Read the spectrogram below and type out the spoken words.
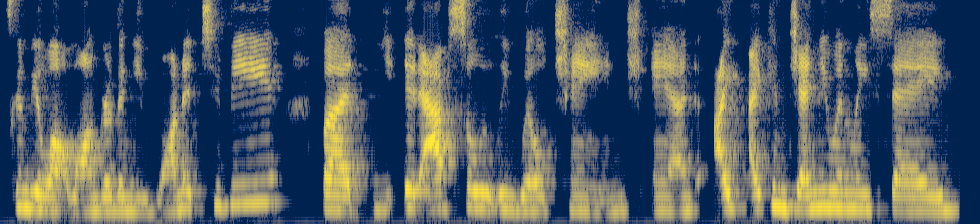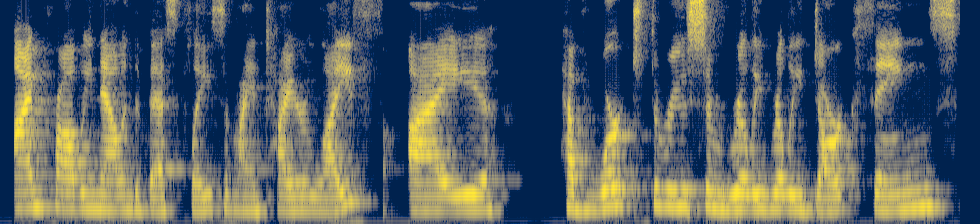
It's going to be a lot longer than you want it to be, but it absolutely will change. And I, I can genuinely say I'm probably now in the best place of my entire life. I have worked through some really, really dark things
